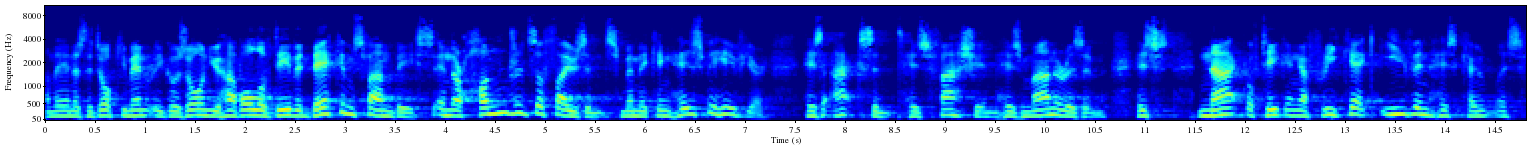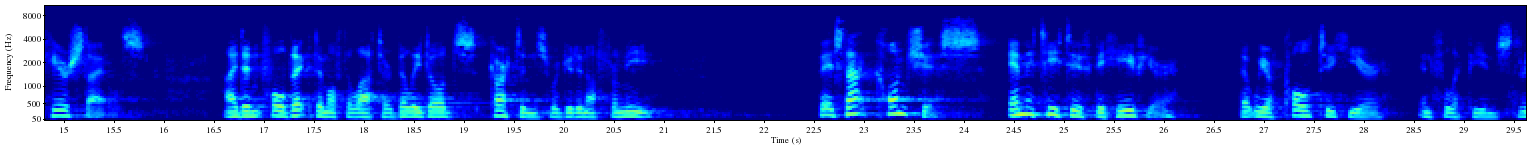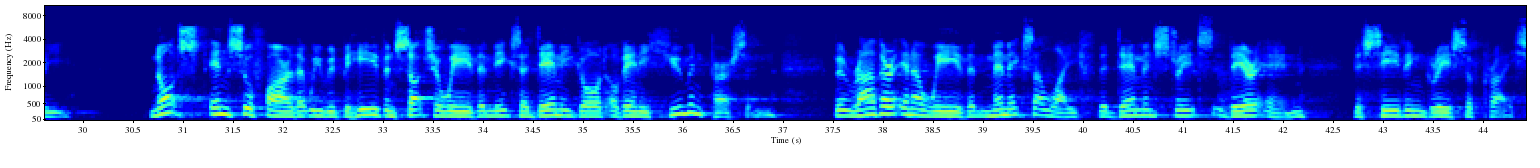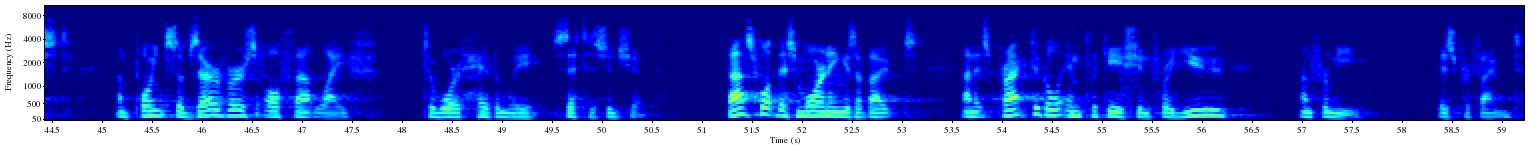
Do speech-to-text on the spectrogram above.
And then as the documentary goes on, you have all of David Beckham's fan base in their hundreds of thousands mimicking his behaviour, his accent, his fashion, his mannerism, his knack of taking a free kick, even his countless hairstyles. I didn't fall victim of the latter. Billy Dodds' curtains were good enough for me. But it's that conscious, imitative behavior that we are called to here in Philippians 3. Not insofar that we would behave in such a way that makes a demigod of any human person, but rather in a way that mimics a life that demonstrates therein the saving grace of Christ and points observers of that life toward heavenly citizenship. That's what this morning is about, and its practical implication for you and for me is profound.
